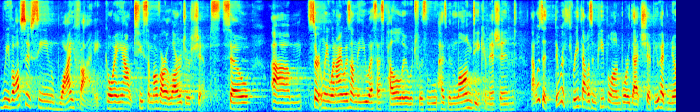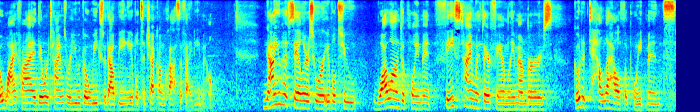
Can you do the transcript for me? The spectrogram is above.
we've also seen Wi-Fi going out to some of our larger ships. So um, certainly when I was on the USS Peleliu, which was, has been long decommissioned, that was a, there were 3,000 people on board that ship. You had no Wi-Fi. There were times where you would go weeks without being able to check on classified email. Now you have sailors who are able to, while on deployment, FaceTime with their family members, go to telehealth appointments.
